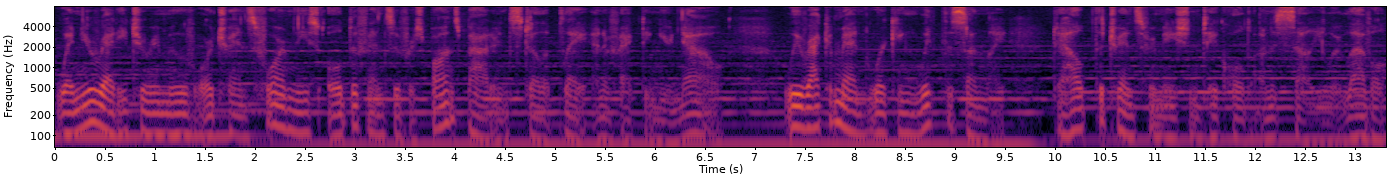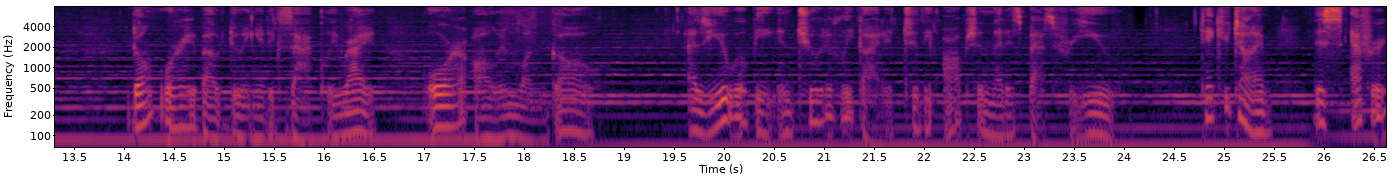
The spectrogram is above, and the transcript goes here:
when you're ready to remove or transform these old defensive response patterns still at play and affecting you now, we recommend working with the sunlight to help the transformation take hold on a cellular level. Don't worry about doing it exactly right or all in one go, as you will be intuitively guided to the option that is best for you. Take your time this effort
